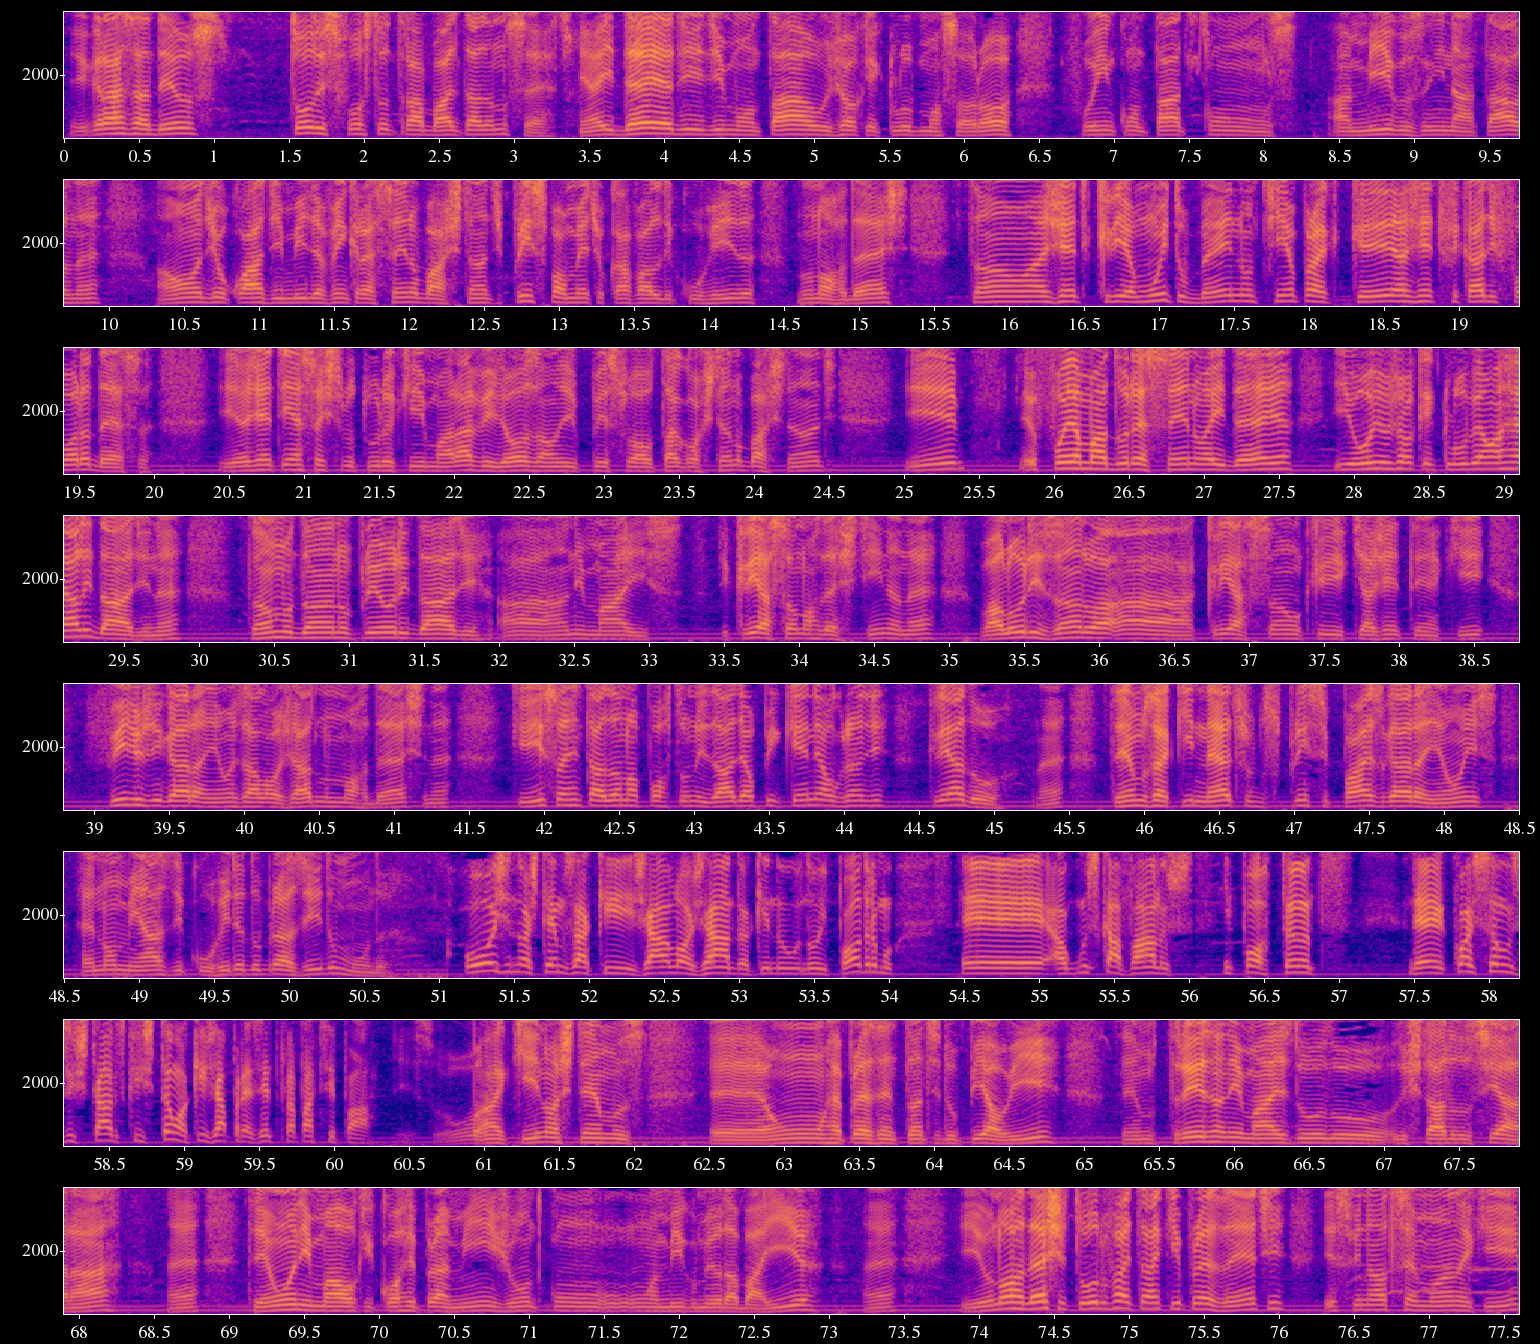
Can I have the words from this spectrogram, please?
E graças a Deus, todo esforço, todo trabalho está dando certo. E a ideia de, de montar o Jockey Clube Mossoró foi em contato com os amigos em Natal, né? Onde o quarto de milha vem crescendo bastante, principalmente o cavalo de corrida no Nordeste. Então a gente cria muito bem, não tinha para que a gente ficar de fora dessa. E a gente tem essa estrutura aqui maravilhosa, onde o pessoal está gostando bastante. E eu fui amadurecendo a ideia e hoje o Jockey Club é uma realidade, né? Estamos dando prioridade a animais de criação nordestina, né? Valorizando a, a criação que, que a gente tem aqui, filhos de garanhões alojados no Nordeste, né? Que isso a gente está dando oportunidade ao pequeno e ao grande criador. Né? Temos aqui netos dos principais garanhões renomeados de corrida do Brasil e do mundo. Hoje nós temos aqui, já alojado aqui no, no hipódromo, é, alguns cavalos importantes. Né? Quais são os estados que estão aqui já presentes para participar? Isso. Aqui nós temos é, um representante do Piauí, temos três animais do, do, do estado do Ceará, né? tem um animal que corre para mim junto com um amigo meu da Bahia. Né? E o Nordeste todo vai estar aqui presente esse final de semana aqui,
